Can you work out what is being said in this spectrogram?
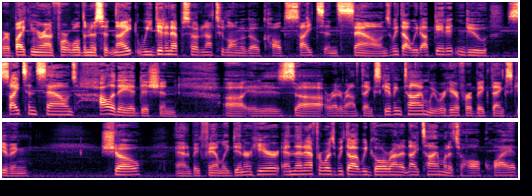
We're biking around Fort Wilderness at night. We did an episode not too long ago called Sights and Sounds. We thought we'd update it and do Sights and Sounds Holiday Edition. Uh, it is uh, right around Thanksgiving time. We were here for a big Thanksgiving show and a big family dinner here. And then afterwards, we thought we'd go around at nighttime when it's all quiet.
